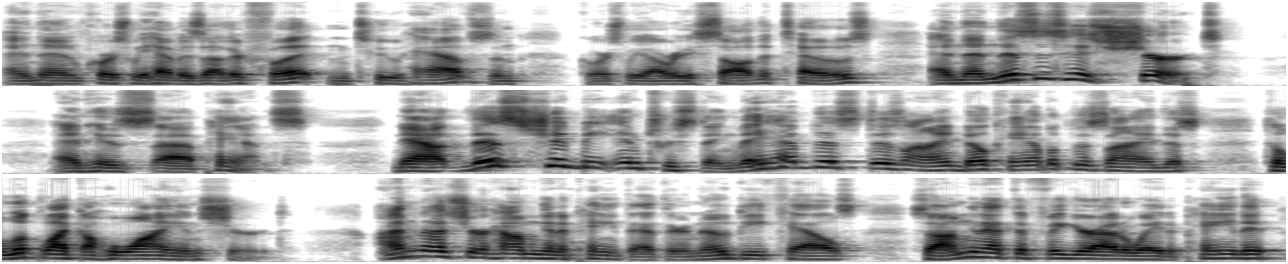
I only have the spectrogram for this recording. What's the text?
And then, of course, we have his other foot and two halves. And, of course, we already saw the toes. And then this is his shirt and his uh, pants. Now, this should be interesting. They have this design, Bill Campbell designed this to look like a Hawaiian shirt. I'm not sure how I'm going to paint that. There are no decals, so I'm going to have to figure out a way to paint it.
